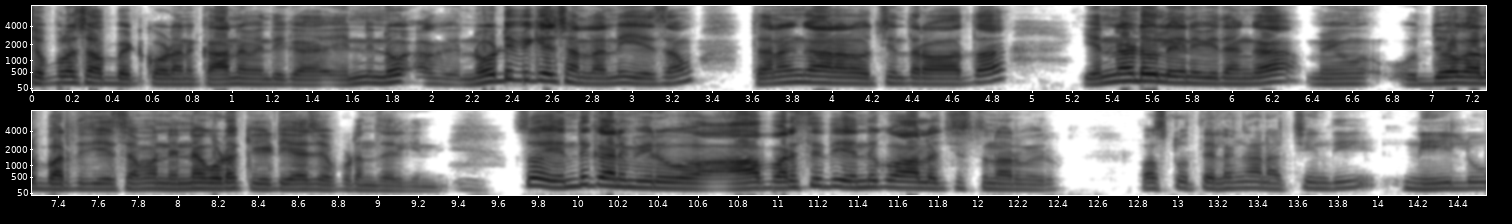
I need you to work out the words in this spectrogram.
చెప్పుల షాప్ పెట్టుకోవడానికి కారణం ఏంది ఇక ఎన్ని నోటిఫికేషన్లు అన్నీ చేసాం తెలంగాణలో వచ్చిన తర్వాత ఎన్నడూ లేని విధంగా మేము ఉద్యోగాలు భర్తీ చేసామని నిన్న కూడా కేటీఆర్ చెప్పడం జరిగింది. సో ఎందుకని మీరు ఆ పరిస్థితి ఎందుకు ఆలోచిస్తున్నారు మీరు? ఫస్ట్ తెలంగాణ వచ్చింది నీళ్ళు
